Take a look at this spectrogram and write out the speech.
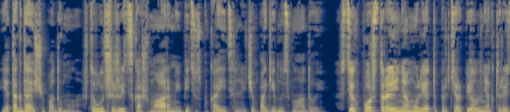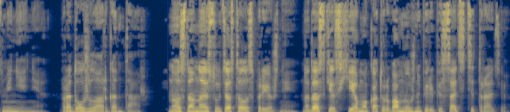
Я тогда еще подумала, что лучше жить с кошмарами и пить успокоительное, чем погибнуть молодой. С тех пор строение амулета претерпело некоторые изменения. Продолжила Аргантар. Но основная суть осталась прежней. На доске схема, которую вам нужно переписать в тетради.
